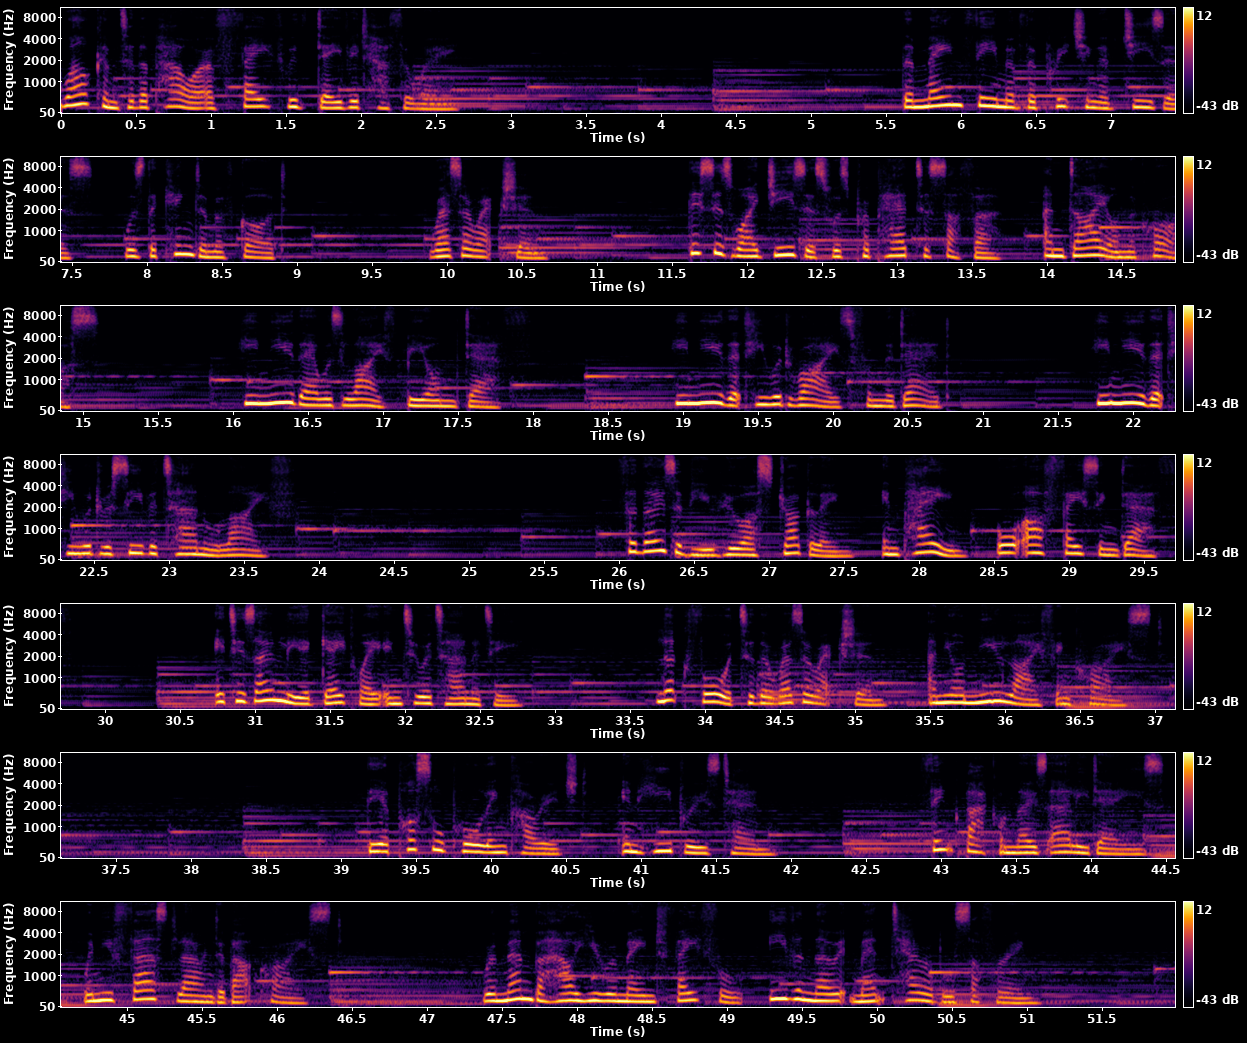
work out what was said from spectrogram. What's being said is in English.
Welcome to the Power of Faith with David Hathaway. The main theme of the preaching of Jesus was the kingdom of God. Resurrection. This is why Jesus was prepared to suffer and die on the cross. He knew there was life beyond death. He knew that he would rise from the dead. He knew that he would receive eternal life. For those of you who are struggling, in pain, or are facing death, it is only a gateway into eternity. Look forward to the resurrection and your new life in Christ. The Apostle Paul encouraged, in Hebrews 10. Think back on those early days, when you first learned about Christ. Remember how you remained faithful, even though it meant terrible suffering.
